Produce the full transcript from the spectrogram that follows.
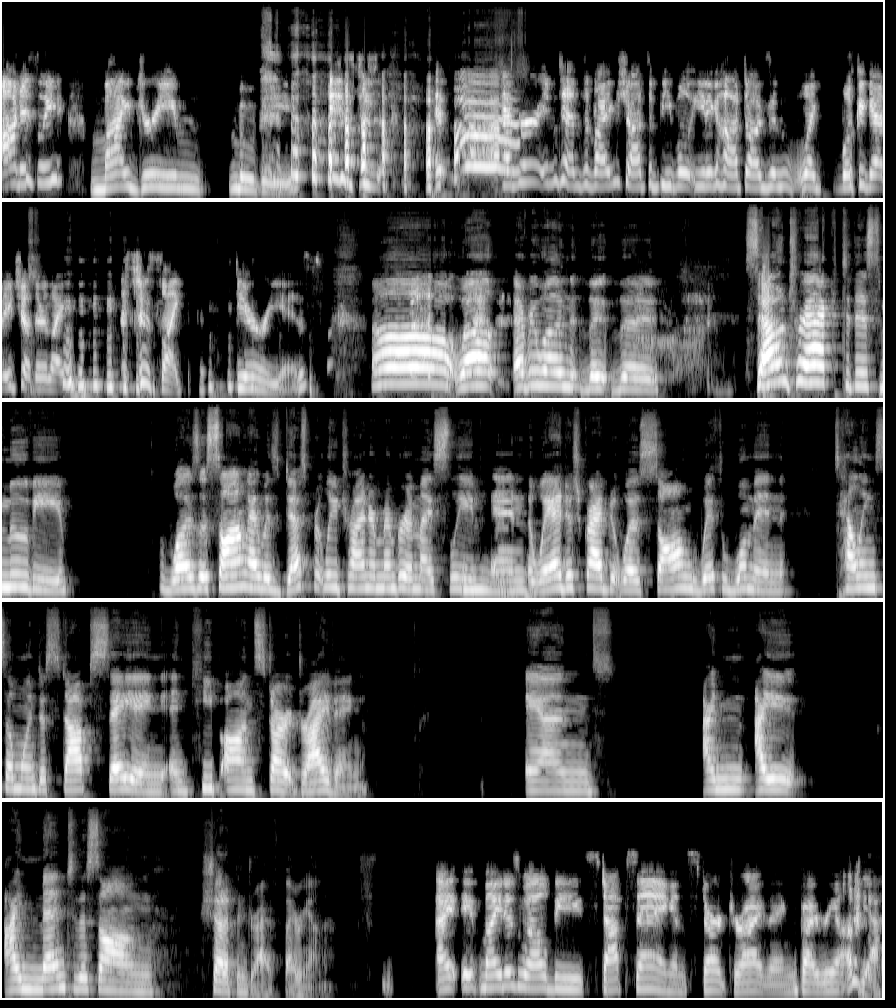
Honestly, my dream movie is just ever intensifying shots of people eating hot dogs and like looking at each other like it's just like furious. oh well everyone the the soundtrack to this movie was a song I was desperately trying to remember in my sleep. Mhm. And the way I described it was song with woman telling someone to stop saying and keep on start driving. And I I I meant the song Shut Up and Drive by Rihanna. I it might as well be "Stop Saying and Start Driving" by Rihanna. Yeah.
